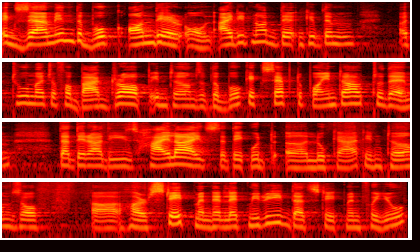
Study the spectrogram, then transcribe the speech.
examine the book on their own. I did not give them too much of a backdrop in terms of the book except to point out to them that there are these highlights that they could uh, look at in terms of uh, her statement and let me read that statement for you.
